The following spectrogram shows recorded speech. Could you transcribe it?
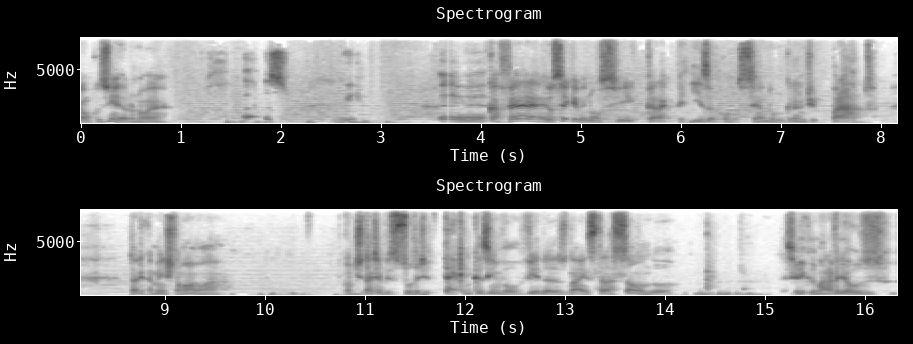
é um cozinheiro, não é? O café, eu sei que ele não se caracteriza como sendo um grande prato. Teoricamente, não há uma quantidade absurda de técnicas envolvidas na extração do desse líquido maravilhoso.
